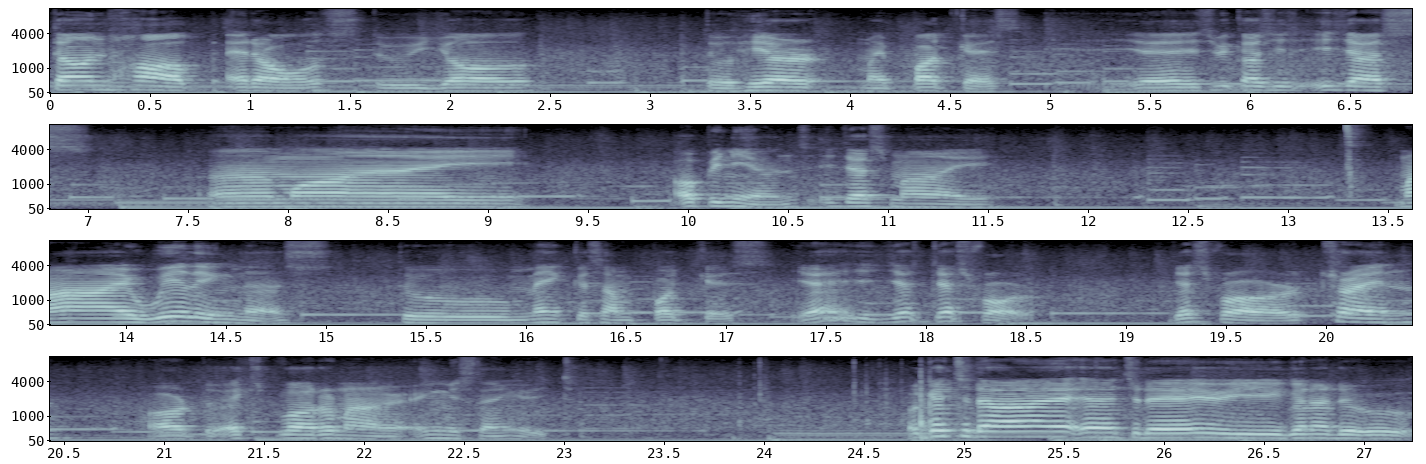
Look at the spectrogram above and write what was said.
don't hope at all to y'all to hear my podcast. Yeah, it's because it's, it's just uh, my opinions. It's just my my willingness to make some podcast. Yeah, just just for just for train or to explore my English language. Okay, today uh, today we gonna do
